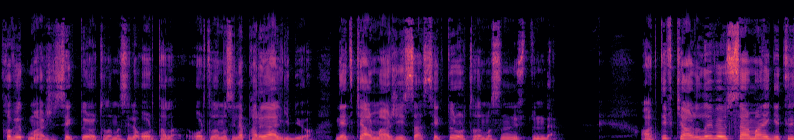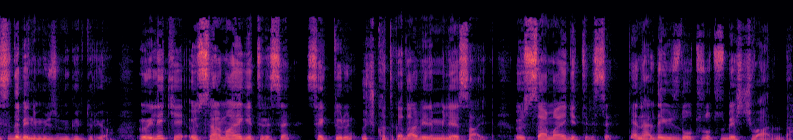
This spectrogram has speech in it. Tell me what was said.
fabrik marjı sektör ortalamasıyla ortala, ortalamasıyla paralel gidiyor. Net kar marjı ise sektör ortalamasının üstünde. Aktif karlılığı ve öz sermaye getirisi de benim yüzümü güldürüyor. Öyle ki öz sermaye getirisi sektörün 3 katı kadar verimliliğe sahip. Öz sermaye getirisi genelde %30-35 civarında.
